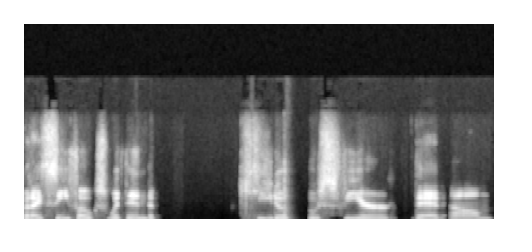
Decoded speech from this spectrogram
But i see folks within the keto sphere that um,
